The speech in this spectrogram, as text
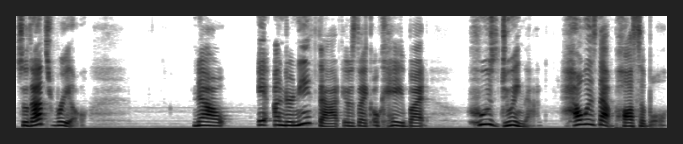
So that's real. Now, it, underneath that, it was like, okay, but who's doing that? How is that possible?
